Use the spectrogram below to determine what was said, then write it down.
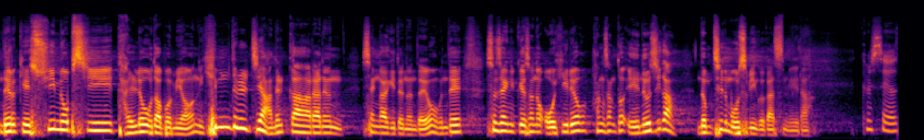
근데 이렇게 쉼 없이 달려오다 보면 힘들지 않을까라는 생각이 드는데요. 근데 선생님께서는 오히려 항상 더 에너지가 넘치는 모습인 것 같습니다. 글쎄요,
